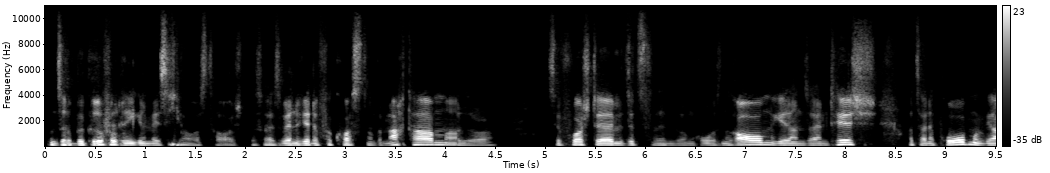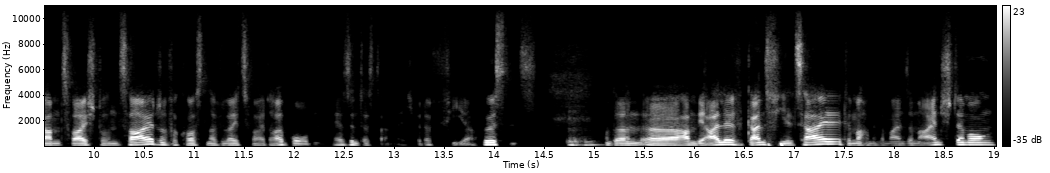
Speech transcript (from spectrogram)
unsere Begriffe regelmäßig austauschen. Das heißt, wenn wir eine Verkostung gemacht haben, also Dir vorstellen, wir sitzen in so einem großen Raum, jeder an seinem Tisch, hat seine Proben und wir haben zwei Stunden Zeit und verkosten da vielleicht zwei, drei Proben. Mehr sind das dann nicht oder vier, höchstens. Mhm. Und dann äh, haben wir alle ganz viel Zeit, wir machen eine gemeinsame Einstimmung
